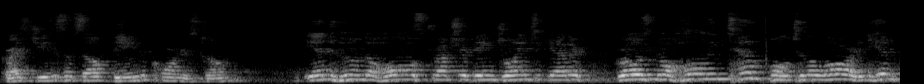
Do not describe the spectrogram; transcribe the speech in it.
Christ Jesus himself being the cornerstone in whom the whole structure being joined together grows into a holy temple to the Lord. In him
